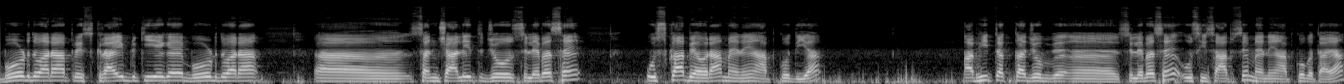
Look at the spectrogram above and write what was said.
बोर्ड द्वारा प्रिस्क्राइब्ड किए गए, बोर्ड द्वारा संचालित जो सिलेबस है, उसका ब्यौरा मैंने आपको दिया। अभी तक का जो सिलेबस है, उस हिसाब से मैंने आपको बताया।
